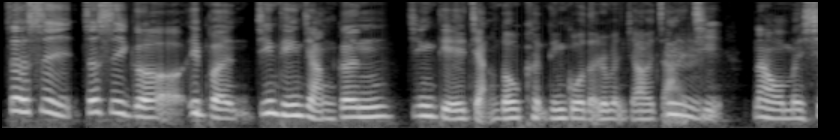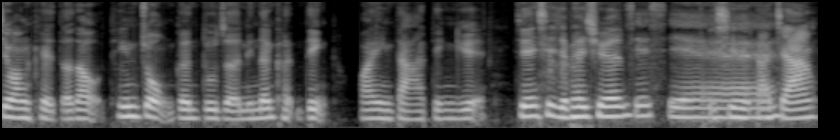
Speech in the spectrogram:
这是这是一个一本金鼎奖跟金蝶奖都肯定过的日本教育杂记，嗯、那我们希望可以得到听众跟读者您的肯定，欢迎大家订阅。今天谢谢佩萱，谢谢，谢谢大家。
